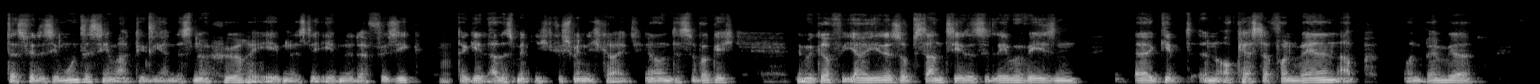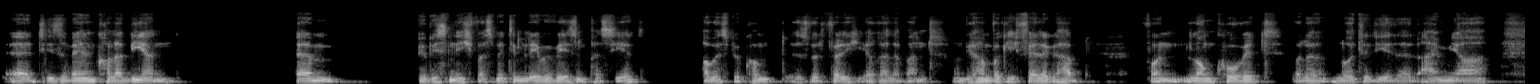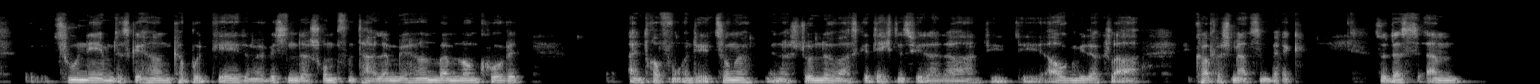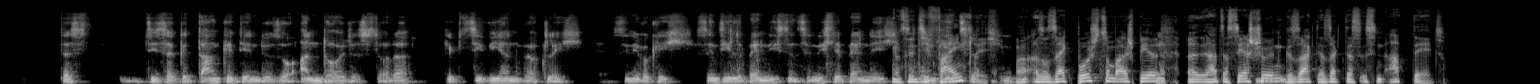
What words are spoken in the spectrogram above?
dass wir das Immunsystem aktivieren. Das ist eine höhere Ebene, das ist die Ebene der Physik. Hm. Da geht alles mit Lichtgeschwindigkeit. Ja, und das ist wirklich der Begriff, ja, jede Substanz, jedes Lebewesen äh, gibt ein Orchester von Wellen ab. Und wenn wir äh, diese Wellen kollabieren, ähm, wir wissen nicht, was mit dem Lebewesen passiert, aber es bekommt, es wird völlig irrelevant. Und wir haben wirklich Fälle gehabt, von Long-Covid oder Leute, die seit einem Jahr zunehmend das Gehirn kaputt geht. Und wir wissen, da schrumpfen Teile im Gehirn beim Long-Covid. Ein Tropfen unter die Zunge. In einer Stunde war das Gedächtnis wieder da, die, die Augen wieder klar, die Körperschmerzen weg. So dass, ähm, dass dieser Gedanke, den du so andeutest, oder gibt es die Viren wirklich? sind die wirklich, sind die lebendig, sind sie nicht lebendig? Und sind sie feindlich? Also Zach Bush zum Beispiel, ja. äh, hat das sehr schön gesagt. Er sagt, das ist ein Update.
